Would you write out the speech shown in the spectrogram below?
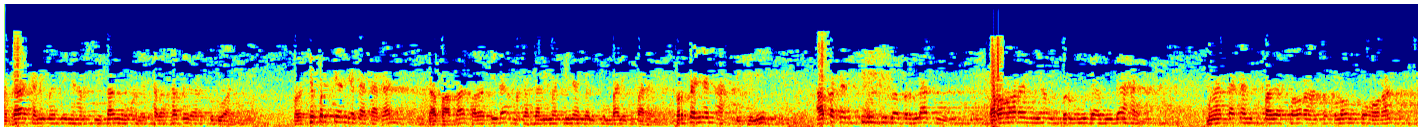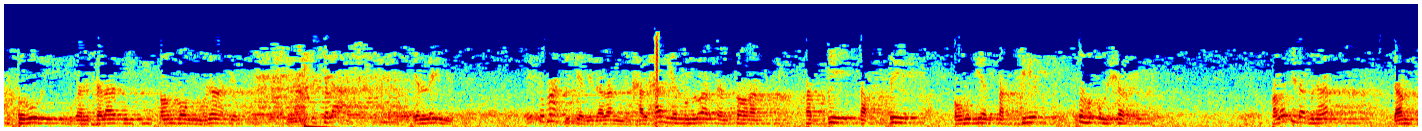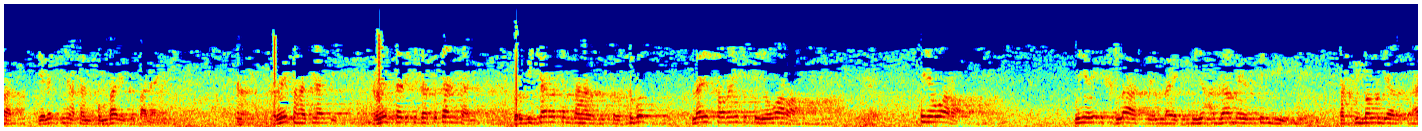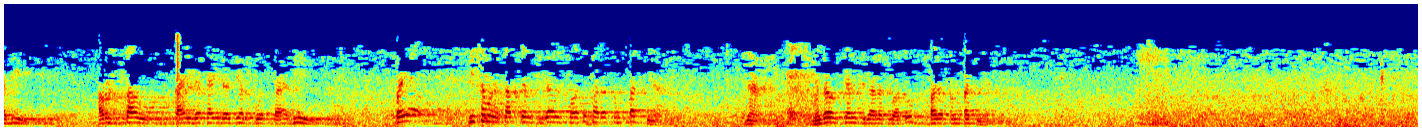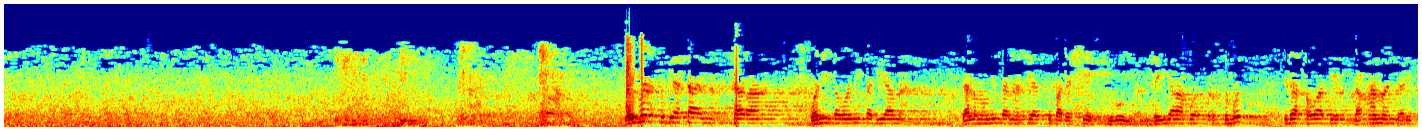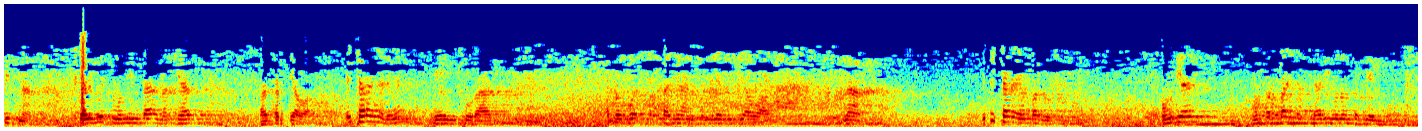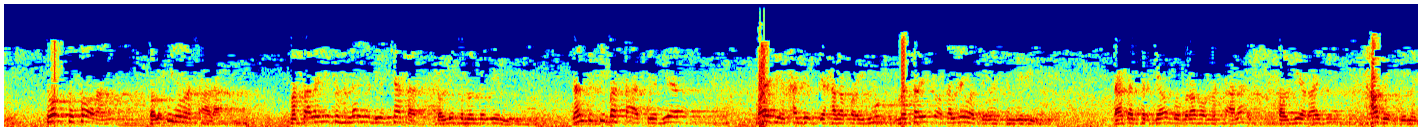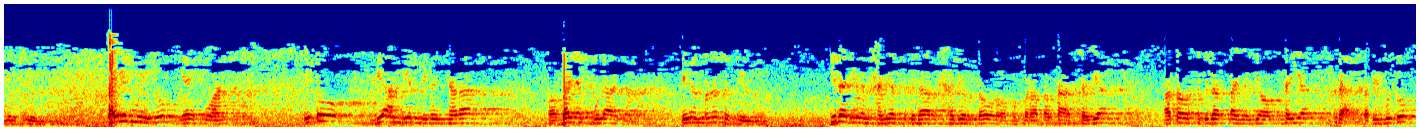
maka kalimat ini harus ditanggung oleh salah satu dari keduanya. Kalau seperti yang dia katakan, tidak apa-apa. Kalau tidak, maka kalimat ini akan kembali kepadanya. Pertanyaan ah di sini, apakah di sini juga berlaku orang-orang yang bermudah-mudahan mengatakan kepada seorang atau kelompok orang sururi bukan selati, sombong, munafik, munafik celah yang lainnya. Itu masih di dalamnya. Hal-hal yang mengeluarkan seorang takdir, takdir, kemudian takdir, itu hukum syar'i. Kalau tidak benar, dampak jeleknya akan kembali kepadanya. Nah, itu hati-hati. Karena tadi kita tekankan, berbicara tentang hal tersebut, lain seorang itu punya wara. Punya wara. Punya ikhlas yang baik, punya agama yang tinggi. Pasti bangun dia harus adil. Harus tahu kaidah-kaidah dia buat adil. Supaya bisa menetapkan segala sesuatu pada tempatnya. Nah, menetapkan segala sesuatu pada tempatnya. Bagaimana kebiasaan cara wanita-wanita di Yaman dalam meminta nasihat kepada syekh gurunya sehingga akhwat tersebut tidak khawatir dan aman dari fitnah sekaligus meminta nasihat terjawab. Eh, caranya dengan kirim surat atau buat pertanyaan kemudian dijawab. Nah, itu cara yang bagus. Kemudian memperbanyak dari menuntut ilmu. Sebab seseorang kalau punya masalah, masalahnya itu hendaknya dia catat kalau dia penuntut ilmu. Nanti tiba saatnya dia rajin hadir di halaman ilmu, masalah itu akan lewat dengan sendirinya. Dan akan terjawab beberapa masalah kalau dia rajin hadir di majlis ilmu. Dan ilmu itu, ya ikhwan, itu diambil dengan cara banyak belajar dengan menuntut ilmu. Tidak dengan hanya sekedar hadir daurah beberapa saat saja atau sekedar tanya jawab saja, tidak. Tapi butuh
